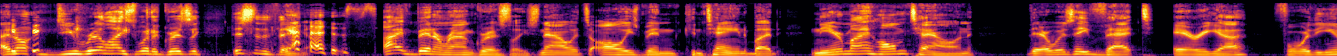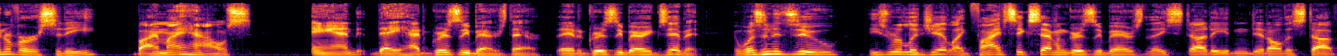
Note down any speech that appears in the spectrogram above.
I don't. do you realize what a grizzly? This is the thing. Yes. I've been around grizzlies. Now it's always been contained, but near my hometown there was a vet area for the university by my house, and they had grizzly bears there. They had a grizzly bear exhibit. It wasn't a zoo. These were legit, like five, six, seven grizzly bears. They studied and did all this stuff.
